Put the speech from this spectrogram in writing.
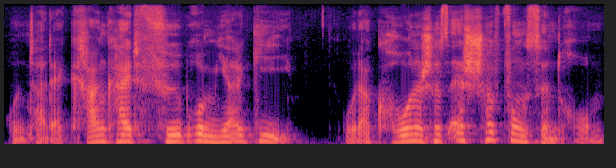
unter der Krankheit Fibromyalgie oder chronisches Erschöpfungssyndrom.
